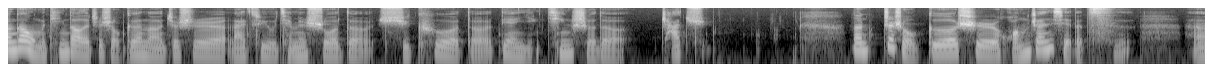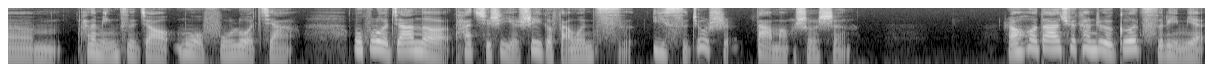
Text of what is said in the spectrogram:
刚刚我们听到的这首歌呢，就是来自于我前面说的徐克的电影《青蛇》的插曲。那这首歌是黄沾写的词，嗯，它的名字叫《莫夫洛加》。莫夫洛加呢，它其实也是一个梵文词，意思就是大蟒蛇神。然后大家去看这个歌词里面，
